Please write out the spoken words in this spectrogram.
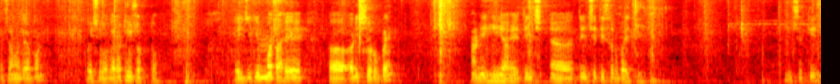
याच्यामध्ये आपण पैसे वगैरे ठेवू शकतो. तर हिची किंमत आहे अडीचशे रुपये. आणि ही आहे तीनशे तीनशे तीस रुपयाची. तीनशे तीस.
